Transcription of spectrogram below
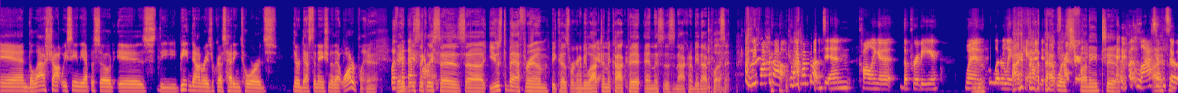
And the last shot we see in the episode is the beaten down Razor Crest heading towards their destination of that water planet. Yeah. Yeah, he basically line. says, uh, "Use the bathroom because we're going to be locked in the cockpit, and this is not going to be that pleasant." Can we talk about can we talk about Din calling it the privy when literally Mm-hmm. I canon thought that was treasure? funny too. But last I episode,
